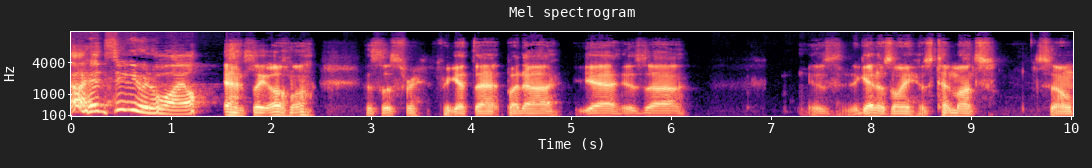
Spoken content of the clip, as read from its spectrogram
I hadn't seen you in a while. yeah, it's like, oh well, let's let's for, forget that. But uh, yeah, it was uh, it was again, it was only it was ten months, so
